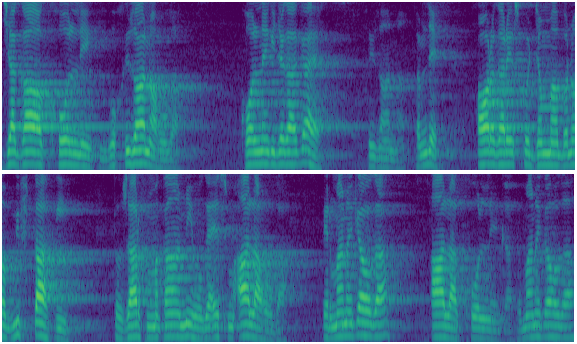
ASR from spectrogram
جگہ کھولنے کی، وہ خزانہ ہوگا. کھولنے کی جگہ کیا ہے؟ خزانہ، سمجھے؟ اور اگر اس کو جمع بنو مفتاح کی، تو ظرف مکان نہیں ہوگا، اسم اعلیٰ ہوگا. پھر معنی کیا ہوگا؟ اعلیٰ کھولنے کا تو معنی کیا ہوگا؟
